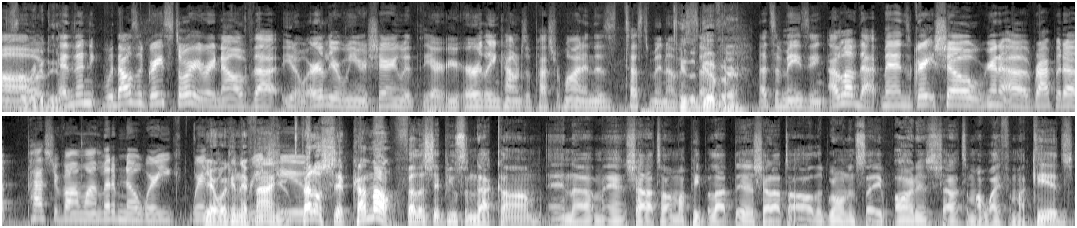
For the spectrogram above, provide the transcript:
For Um, and then well, that was a great story right now of that. You know, earlier when you were sharing with your, your early encounters with Pastor Juan, and this is testament of He's it. a So giver. Yeah. That's amazing. I love that, man. It's a great show. We're gonna uh, wrap it up. Pastor Von Won, let them know where you where Yeah, where can they reach find you? Fellowship, come on. fellowshiphouston.com and uh, man shout out to all my people out there shout out to all the grown and saved artists shout out to my wife and my kids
